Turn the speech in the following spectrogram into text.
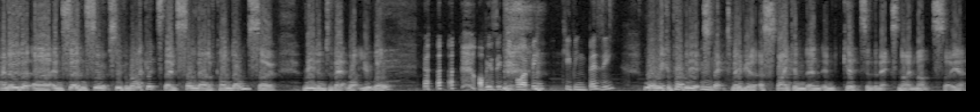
I know that uh, in certain su- supermarkets they've sold out of condoms. So read into that what you will. Obviously, people have been keeping busy. Well, we can probably expect maybe a, a spike in, in, in kids in the next nine months. So yeah.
